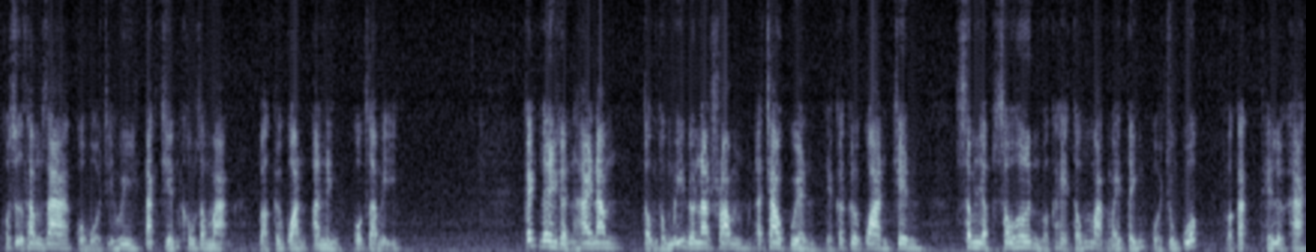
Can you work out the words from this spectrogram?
có sự tham gia của Bộ Chỉ huy tác chiến không gian mạng và Cơ quan An ninh Quốc gia Mỹ. Cách đây gần 2 năm, Tổng thống Mỹ Donald Trump đã trao quyền để các cơ quan trên xâm nhập sâu hơn vào các hệ thống mạng máy tính của Trung Quốc và các thế lực khác.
